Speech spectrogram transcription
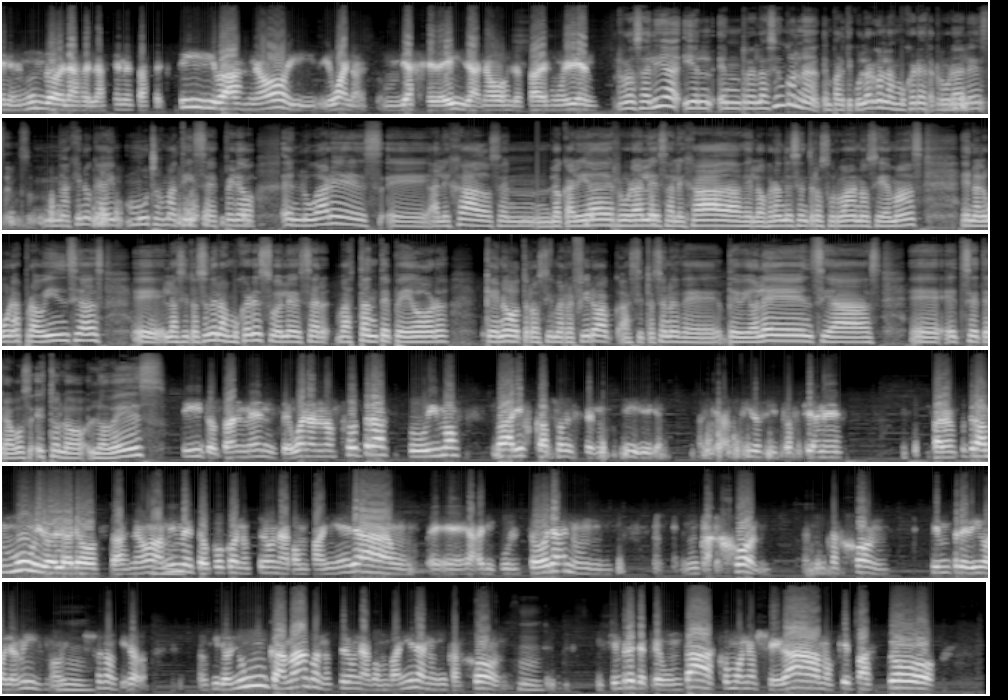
en el mundo de las relaciones afectivas, ¿no? Y, bueno, es un viaje de ira, ¿no? Vos lo sabes muy bien. Rosalía, y en, relación con la, en particular con las mujeres rurales, me imagino que hay muchos matices, pero en lugares eh, alejados, en localidades rurales alejadas de los grandes centros urbanos y demás, en algunas provincias, eh, la situación de las mujeres suele ser bastante peor que en otros, y me refiero a, situaciones de, violencias, eh, etcétera. ¿Vos esto lo, lo ves? Sí, totalmente. Bueno, nosotras tuvimos varios casos de femicidio, que han sido situaciones para nosotras muy dolorosas, ¿no? A mí mm. me tocó conocer a una compañera eh, agricultora en un, en un cajón, en un cajón. Siempre digo lo mismo, mm. yo no quiero no quiero nunca más conocer a una compañera en un cajón. Hmm. Y siempre te preguntás cómo nos llegamos, qué pasó.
